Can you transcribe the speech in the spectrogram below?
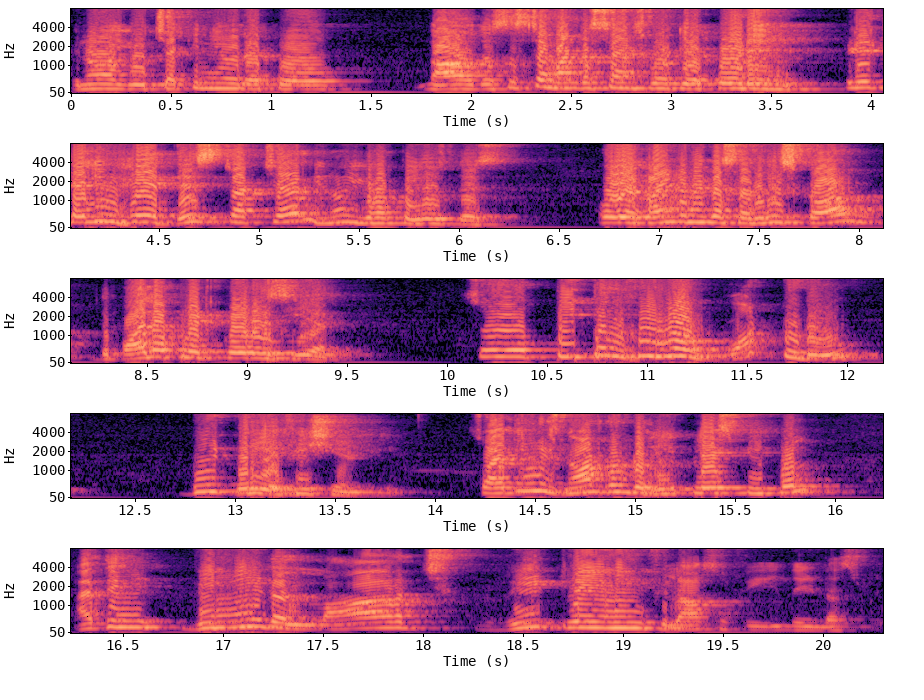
you know, you check in your repo. Now the system understands what you're coding. It will tell you, hey, this structure, you know, you have to use this. Oh, you're trying to make a service call, the boilerplate code is here. So people who know what to do, do it very efficiently. So I think it's not going to replace people. I think we need a large retraining philosophy in the industry.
